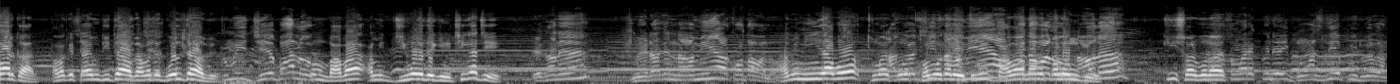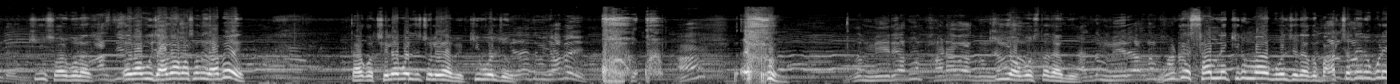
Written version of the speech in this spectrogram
ওয়ার্কার আমাকে টাইম দিতে হবে আমাকে বলতে হবে। তুমি যে ভালো। বাবা আমি জীবনে দেখিনি ঠিক আছে? এখানে মেয়েটাকে নামিয়ে আর কথা বলো। আমি নিয়ে যাব তোমার কোনো ক্ষমতা নেই তুমি বাবা নামে কলঙ্কি কি সর্বনাশ? তোমার এই বাঁশ দিয়ে পিটবে কি সর্বনাশ? এই বাবু যাবে আমার সাথে যাবে? তারপর ছেলে বলছে চলে যাবে। কি বলছো? তুমি যাবে? হ্যাঁ? কি অবস্থা দেখো। মুখের সামনে কিরম ভাবে বলছে দেখো বাচ্চাদের উপরে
